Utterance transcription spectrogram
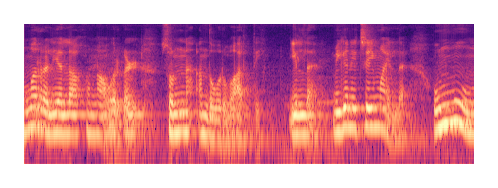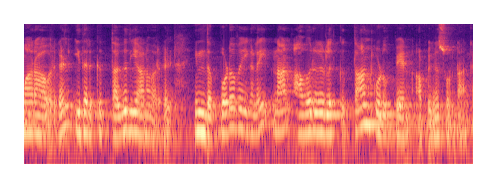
உமர் அலி அல்லாஹன் அவர்கள் சொன்ன அந்த ஒரு வார்த்தை இல்லை மிக நிச்சயமாக இல்லை. உம்மு உமரா அவர்கள் இதற்கு தகுதியானவர்கள். இந்த புடவைகளை நான் அவர்களுக்கு தான் கொடுப்பேன் அப்படின்னு சொன்னாங்க.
